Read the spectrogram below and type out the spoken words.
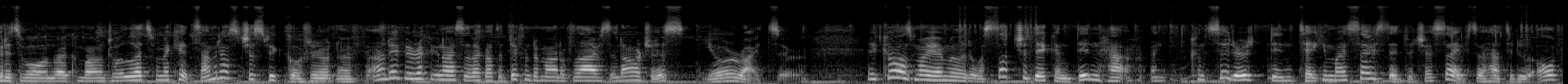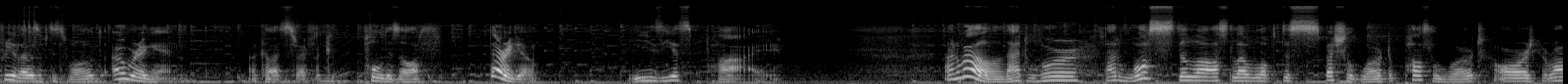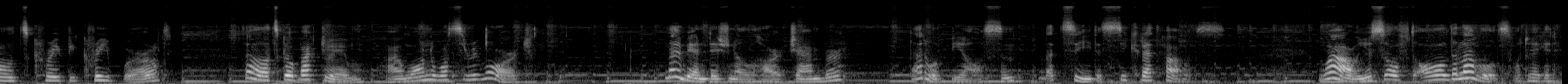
Good it's and welcome back to Let's Play McKids. I'm just just speak Goshen enough, and if you recognize that I got a different amount of lives and archers, you're right, sir. Because my emulator was such a dick and didn't have and considered didn't taking my save state, which I saved, so I had to do all three levels of this world over again. Okay, let's try if I can pull this off. There we go. Easy as pie. And well, that were that was the last level of this special world, the puzzle world, or Ronald's creepy creep world. So let's go back to him. I wonder what's the reward. Maybe an additional heart chamber. That would be awesome. Let's see, the secret house. Wow, you solved all the levels. What do I get?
